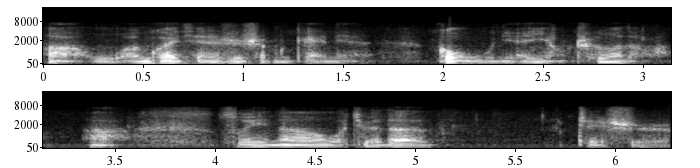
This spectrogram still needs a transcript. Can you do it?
啊？五万块钱是什么概念？够五年养车的了。啊，所以呢，我觉得这是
